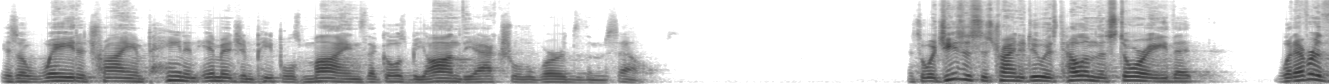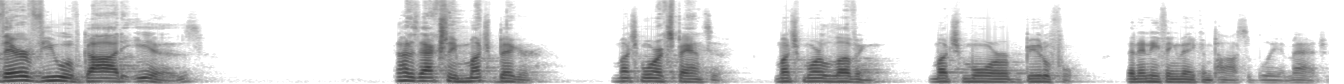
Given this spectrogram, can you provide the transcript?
is a way to try and paint an image in people's minds that goes beyond the actual words themselves. And so, what Jesus is trying to do is tell them the story that whatever their view of God is, God is actually much bigger, much more expansive, much more loving, much more beautiful than anything they can possibly imagine.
